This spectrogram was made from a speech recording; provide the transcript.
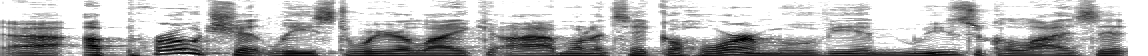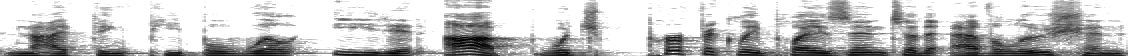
uh, approach, at least, where you're like, I want to take a horror movie and musicalize it, and I think people will eat it up, which perfectly plays into the evolution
